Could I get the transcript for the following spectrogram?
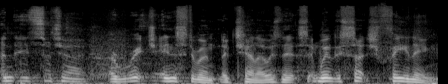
And it's such a, a rich instrument, the cello, isn't it? With such feeling.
